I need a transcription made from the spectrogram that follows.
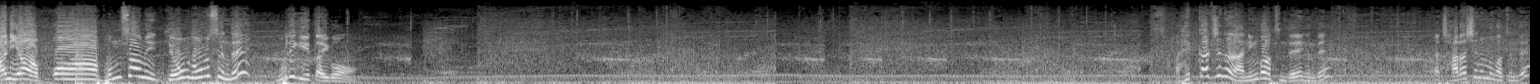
아니 야와 몸싸움이 너무 너무 센데? 못 이기겠다 이거 아 핵까지는 아닌 것 같은데 근데? 야, 잘하시는 분 같은데?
